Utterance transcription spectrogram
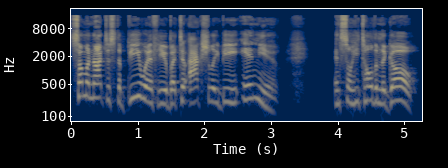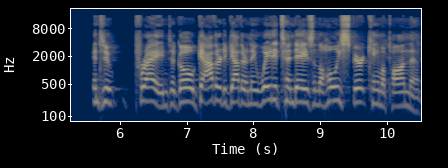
Someone not just to be with you, but to actually be in you. And so he told them to go and to pray and to go gather together. And they waited 10 days, and the Holy Spirit came upon them.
